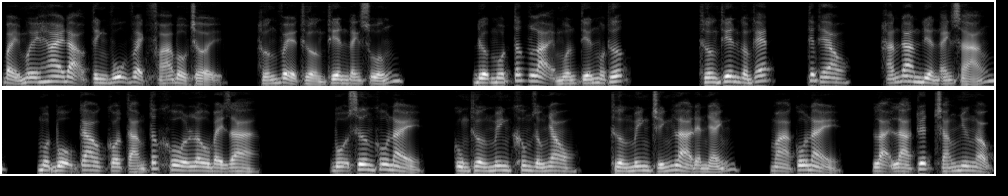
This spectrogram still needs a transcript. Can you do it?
bảy mươi hai đạo tinh vũ vạch phá bầu trời, hướng về thường thiên đánh xuống. Được một tức lại muốn tiến một thước. Thường thiên gầm thét, tiếp theo, hắn đan điền ánh sáng, một bộ cao có tám tấc khô lâu bay ra. Bộ xương khô này, cùng thường minh không giống nhau, thường minh chính là đen nhánh, mà cô này, lại là tuyết trắng như ngọc.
